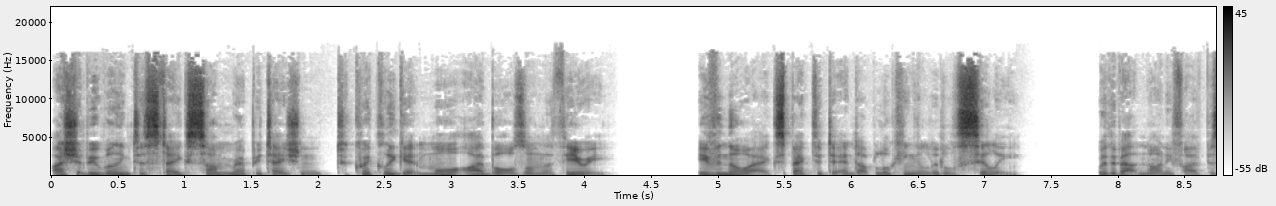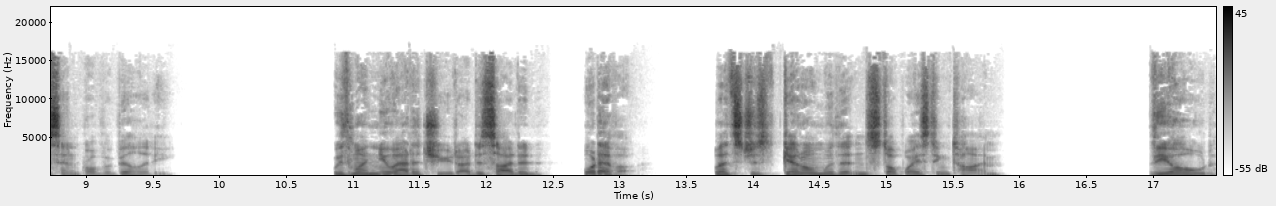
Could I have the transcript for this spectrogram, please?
I should be willing to stake some reputation to quickly get more eyeballs on the theory, even though I expected to end up looking a little silly, with about 95% probability. With my new attitude, I decided, whatever, let's just get on with it and stop wasting time. The old,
